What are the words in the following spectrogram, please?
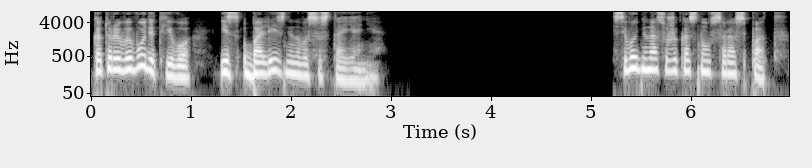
которое выводит его из болезненного состояния. Сегодня нас уже коснулся распад.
